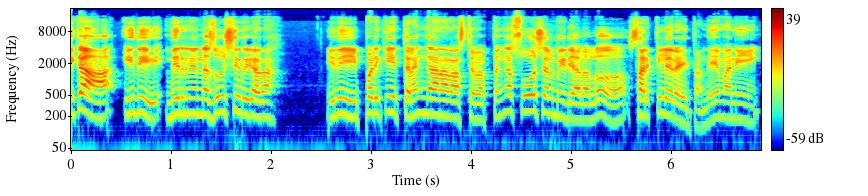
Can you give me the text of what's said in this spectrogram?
ఇక ఇది మీరు నిన్న చూసిర్రు కదా ఇది ఇప్పటికీ తెలంగాణ రాష్ట్ర వ్యాప్తంగా సోషల్ మీడియాలలో సర్క్యులేట్ అవుతుంది. ఏమని?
